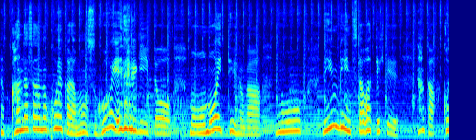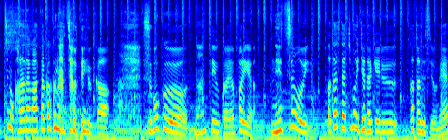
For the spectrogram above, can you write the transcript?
なんか神田さんの声からもすごいエネルギーともう思いっていうのがもうビンビン伝わってきてなんかこっちも体が温かくなっちゃうっていうかすごくなんていうかやっぱり熱を私たちもいただける方ですよね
